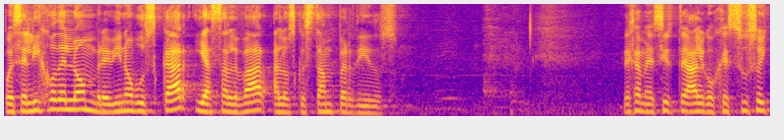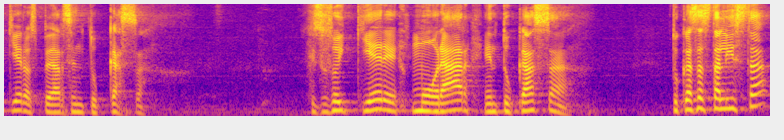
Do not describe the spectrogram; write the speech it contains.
Pues el Hijo del Hombre vino a buscar y a salvar a los que están perdidos. Déjame decirte algo, Jesús hoy quiere hospedarse en tu casa. Jesús hoy quiere morar en tu casa. ¿Tu casa está lista?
